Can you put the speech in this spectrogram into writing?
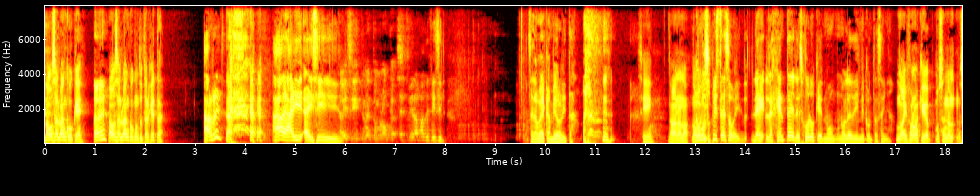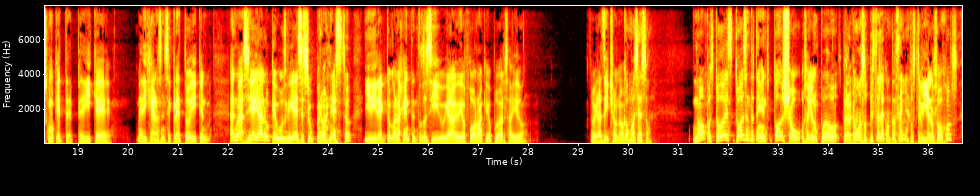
¿Vamos al banco o qué? ¿Eh? ¿Vamos al banco con tu tarjeta? ¿Arre? ah, ahí, ahí sí. Ahí sí, te meto en broncas. Estuviera más difícil. Se la voy a cambiar ahorita. Sí, No, no, no. no ¿Cómo supiste eso, güey? La, la gente, les juro que no, no le di mi contraseña. No hay forma que yo... O sea, no, no es como que te pedí que me dijeras en secreto y que... Además, si hay algo que Gus Gries es súper honesto y directo con la gente. Entonces, si hubiera habido forma que yo pude haber sabido... Lo hubieras dicho, ¿no? ¿Cómo es eso? No, pues todo es, todo es entretenimiento, todo es show. O sea, yo no puedo... ¿Pero cómo supiste la contraseña? Pues te vi a los ojos.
